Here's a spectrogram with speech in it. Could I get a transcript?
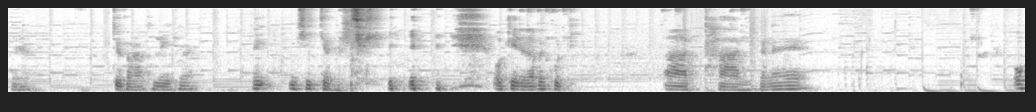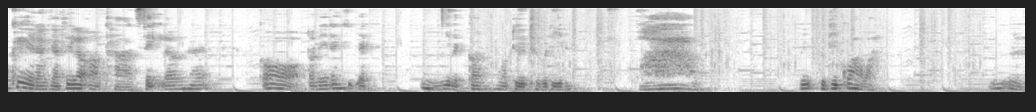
เดี๋ยวนะเจอกับน้ำทะเลใช่ไหมเฮ้ยไม่ใช่จอน้ำทะเลโอเคเดี๋ยวเราไปขุดอ่าฐานกันนะฮะโอเค หลังจากที่เราเอาฐานเสร็จแล้วนะฮะก็ตอนนี้ได้ยี่สิบเอ็ดยี่สิบเอ็ดก้อนโอ้ถือถือว่าดีนะ ว้าวเฮ้ยพื้นที่กว้างว่ะ อืม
